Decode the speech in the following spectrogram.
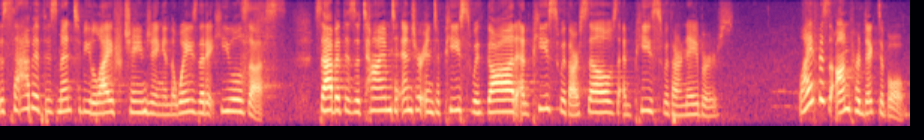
The Sabbath is meant to be life changing in the ways that it heals us. Sabbath is a time to enter into peace with God and peace with ourselves and peace with our neighbors. Life is unpredictable.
